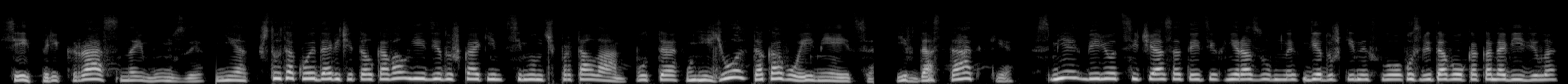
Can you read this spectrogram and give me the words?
сей прекрасной музы. Нет, что такое давеча толковал ей дедушка Аким Семенович про талант, будто у нее таково имеется, и в достатке, Смех берет сейчас от этих неразумных дедушкиных слов после того, как она видела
